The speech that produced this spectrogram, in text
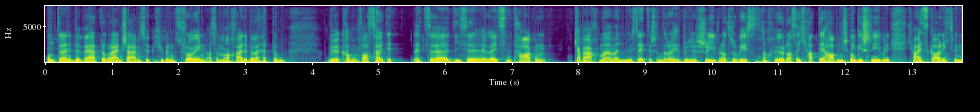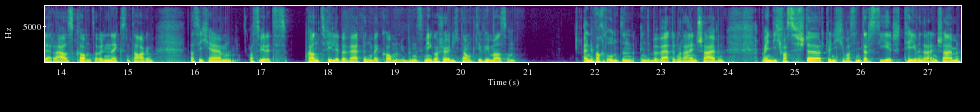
unter eine Bewertung reinschreiben. Das würde mich übrigens freuen. Also mach eine Bewertung wir bekommen fast heute, jetzt, äh, diese letzten Tagen, ich habe auch mal meinen Newsletter schon darüber geschrieben oder du wirst es noch hören. Also ich hatte, habe ihn schon geschrieben. Ich weiß gar nicht, wenn der rauskommt, aber in den nächsten Tagen, dass ich, ähm, dass wir jetzt ganz viele Bewertungen bekommen. Übrigens mega schön. Ich danke dir vielmals und einfach unten in die Bewertung reinschreiben, wenn dich was stört, wenn dich was interessiert, Themen reinschreiben,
